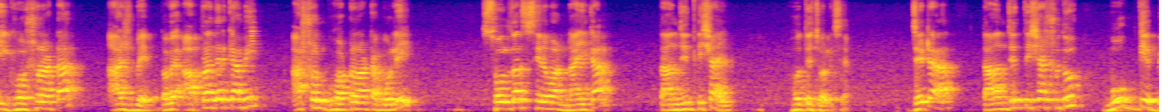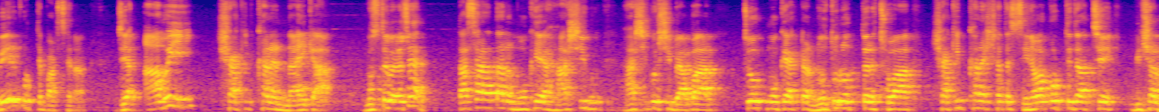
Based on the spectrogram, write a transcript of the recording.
এই ঘোষণাটা আসবে। তবে আপনাদেরকে আমি আসল ঘটনাটা বলি। সোলজার সিনেমার নায়িকা তানজিন তিশাই হতে চলেছে। যেটা তানজিন তিশা শুধু মুখ দিয়ে বের করতে পারছে না, যে আমি শাকিব খানের নায়িকা। বুঝতে পেরেছেন? তাছাড়া তার মুখে হাসি হাসি খুশি ব্যাপার চোখ মুখে একটা নতুনত্বের ছোঁয়া। শাকিব খানের সাথে সিনেমা করতে যাচ্ছে। বিশাল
